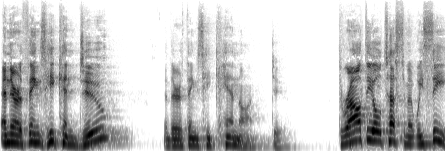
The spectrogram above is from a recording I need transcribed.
And there are things he can do, and there are things he cannot do. Throughout the Old Testament, we see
